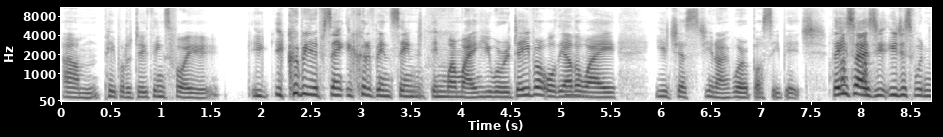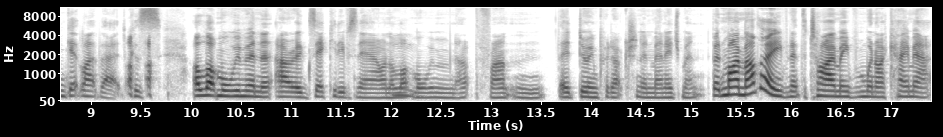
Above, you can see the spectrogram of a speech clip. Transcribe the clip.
um, people to do things for you. you it could be seen, it could have been seen in one way you were a diva, or the other way you just you know were a bossy bitch. These days you, you just wouldn't get like that because a lot more women are executives now, and a lot more women are up the front, and they're doing production and management. But my mother, even at the time, even when I came out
